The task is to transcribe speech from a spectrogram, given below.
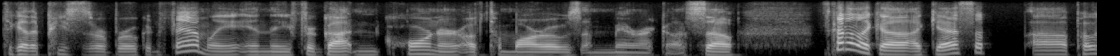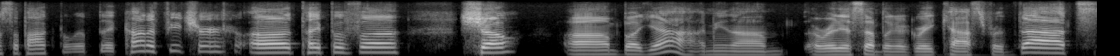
together pieces of her broken family in the forgotten corner of tomorrow's America. So it's kind of like a, I guess, a uh, post-apocalyptic kind of future uh, type of uh, show. Um, but yeah, I mean, um, already assembling a great cast for that.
